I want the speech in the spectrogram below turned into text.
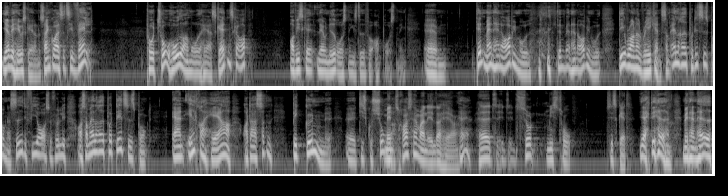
Jeg vil hæve skatterne. Så han går altså til valg på to hovedområder her. Skatten skal op, og vi skal lave nedrustning i stedet for oprustning. Øhm, den mand, han er op imod, den mand, han er op imod, det er Ronald Reagan, som allerede på det tidspunkt har siddet i fire år selvfølgelig, og som allerede på det tidspunkt er en ældre herre, og der er sådan begyndende øh, diskussioner. Men trods han var en ældre herre, Ja, havde et, et, et sund mistro til skat. Ja, det havde han. Men han havde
